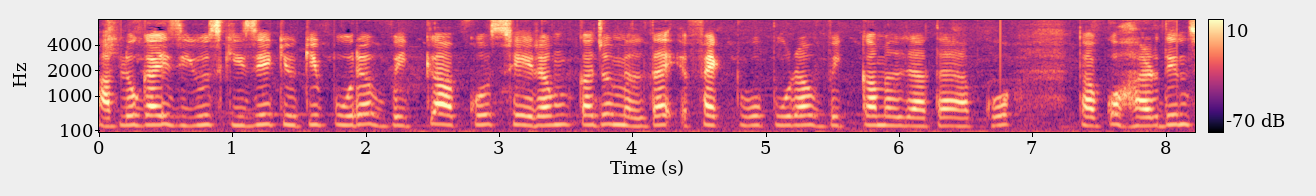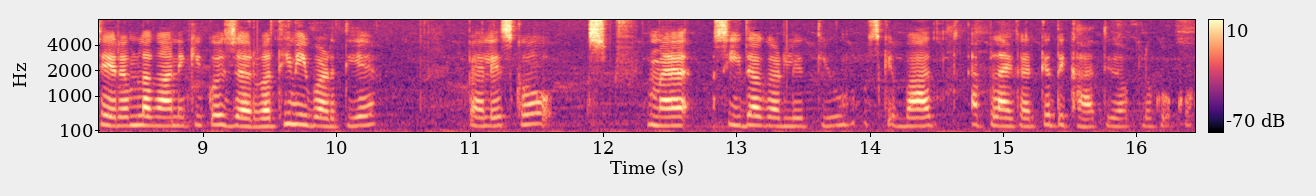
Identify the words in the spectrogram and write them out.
आप लोग गाइज़ यूज़ कीजिए क्योंकि पूरा वीक का आपको सेरम का जो मिलता है इफ़ेक्ट वो पूरा वीक का मिल जाता है आपको। तो आपको हर दिन सेरम लगाने की कोई ज़रूरत ही नहीं पड़ती है। पहले इसको मैं सीधा कर लेती हूँ उसके बाद अप्लाई करके दिखाती हूँ आप लोगों को।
